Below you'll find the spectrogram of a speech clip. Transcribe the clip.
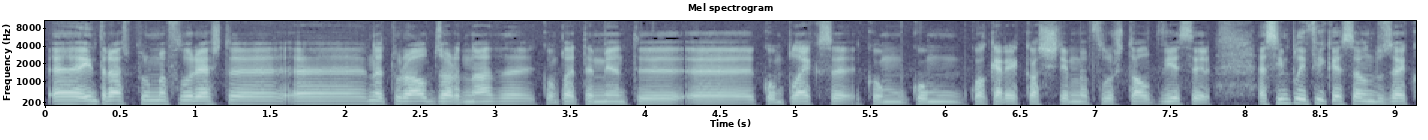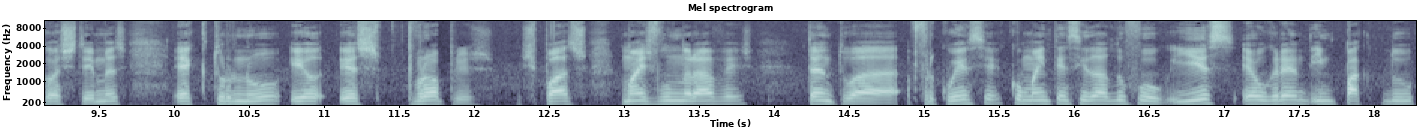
uh, entrasse por uma floresta uh, natural, desordenada, completamente uh, complexa, como, como, qualquer ecossistema florestal devia ser. A simplificação dos ecossistemas é que tornou ele, esses próprios espaços mais vulneráveis tanto à frequência como à intensidade do fogo. E esse é o grande impacto do,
